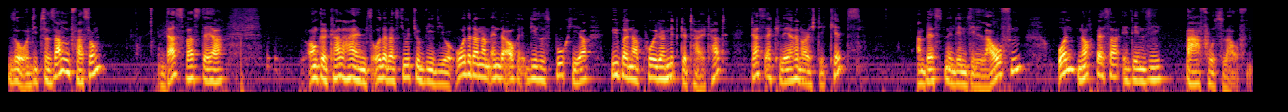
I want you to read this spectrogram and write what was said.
So, und die Zusammenfassung, das, was der Onkel Karl-Heinz oder das YouTube-Video oder dann am Ende auch dieses Buch hier über Napoleon mitgeteilt hat, das erklären euch die Kids am besten, indem sie laufen und noch besser, indem sie barfuß laufen.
